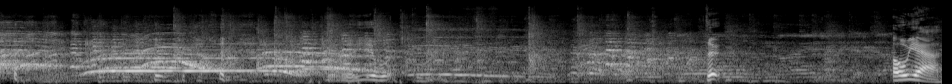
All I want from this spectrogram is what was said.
oh, yeah.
